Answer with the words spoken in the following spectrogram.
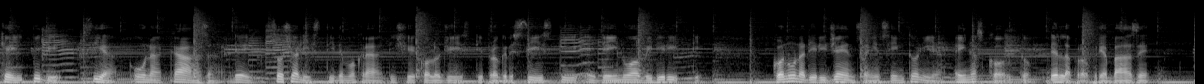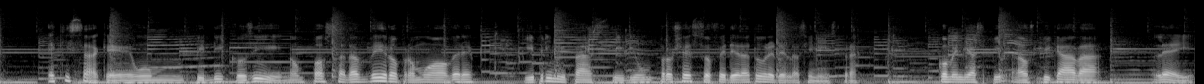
che il PD sia una casa dei socialisti democratici, ecologisti, progressisti e dei nuovi diritti, con una dirigenza in sintonia e in ascolto della propria base e chissà che un PD così non possa davvero promuovere i primi passi di un processo federatore della sinistra, come li auspicava lei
